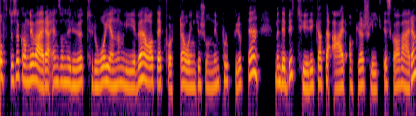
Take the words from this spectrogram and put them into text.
Ofte så kan det jo være en sånn rød tråd gjennom livet, og at det korta og intuisjonen din plukker opp det, men det betyr ikke at det er akkurat slik det skal være.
